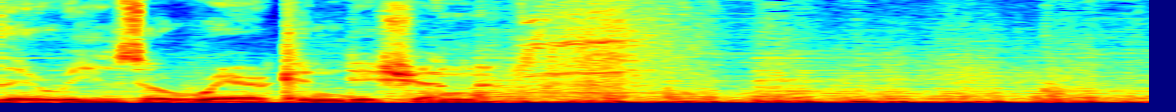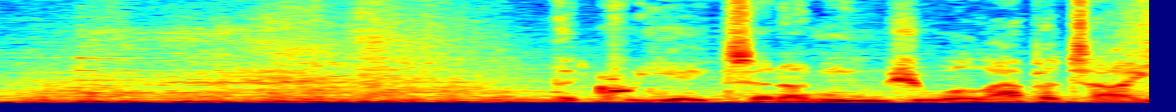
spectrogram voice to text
is a rare condition that creates an unusual appetite.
